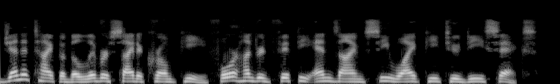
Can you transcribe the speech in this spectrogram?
Genotype of the liver cytochrome P450 enzyme CYP2D6.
